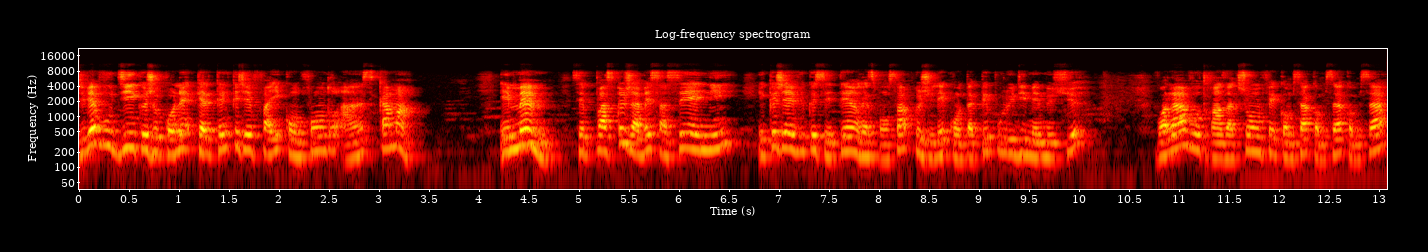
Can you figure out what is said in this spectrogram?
Je vais vous dire que je connais quelqu'un que j'ai failli confondre à un scammer. Et même, c'est parce que j'avais sa CNI et que j'ai vu que c'était un responsable que je l'ai contacté pour lui dire, mais monsieur, voilà vos transactions, on fait comme ça, comme ça, comme ça.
